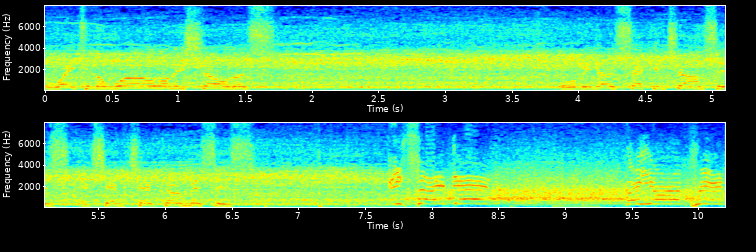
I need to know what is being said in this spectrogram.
The weight of the world on his shoulders. There will be no second chances if Shevchenko misses. He saved it! The European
